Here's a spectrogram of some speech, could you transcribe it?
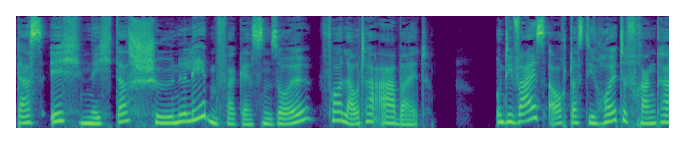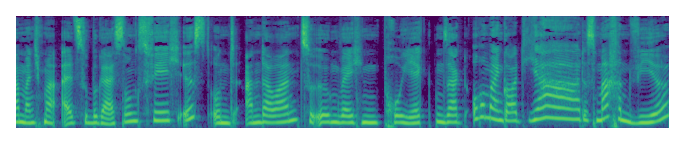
dass ich nicht das schöne Leben vergessen soll vor lauter Arbeit. Und die weiß auch, dass die heute Franka manchmal allzu begeisterungsfähig ist und andauernd zu irgendwelchen Projekten sagt, oh mein Gott, ja, das machen wir.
